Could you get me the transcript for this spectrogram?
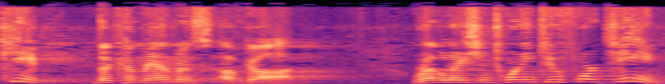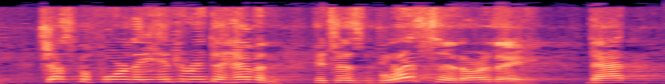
keep the commandments of God." Revelation 22:14, just before they enter into heaven, it says, "Blessed are they that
